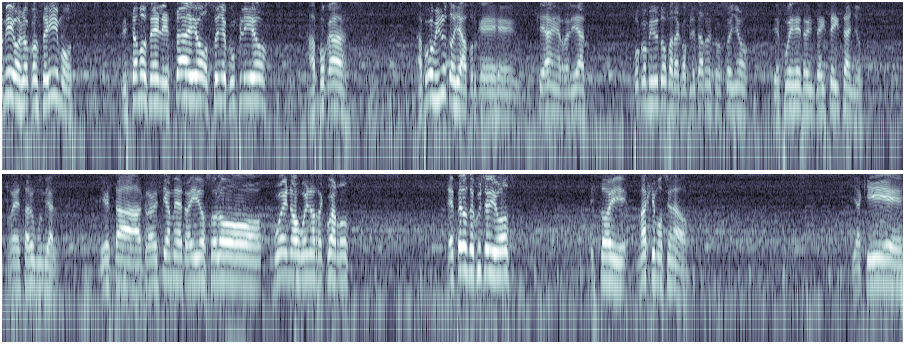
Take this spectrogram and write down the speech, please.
Amigos, lo conseguimos. Estamos en el estadio, sueño cumplido. A pocas. a pocos minutos ya, porque quedan en realidad pocos minutos para completar nuestro sueño después de 36 años, regresar a un mundial. Y esta travesía me ha traído solo buenos, buenos recuerdos. espero se escuche mi voz. Estoy más que emocionado. Y aquí, eh,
